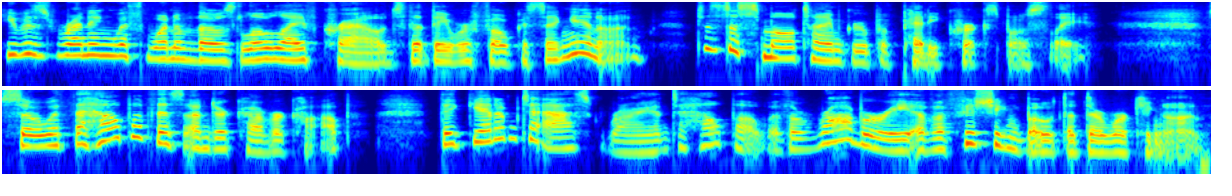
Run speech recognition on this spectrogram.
He was running with one of those low-life crowds that they were focusing in on, just a small-time group of petty crooks mostly. So, with the help of this undercover cop, they get him to ask Ryan to help out with a robbery of a fishing boat that they're working on.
